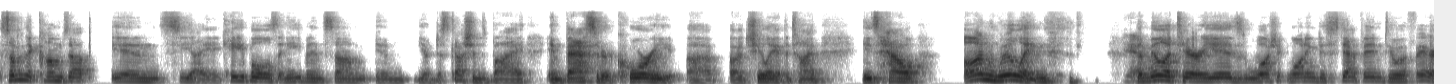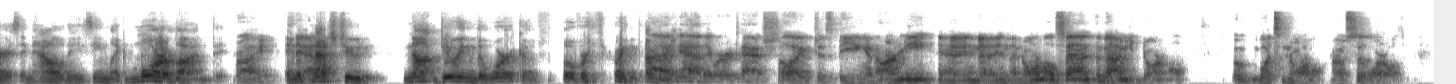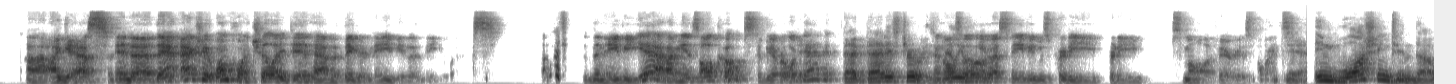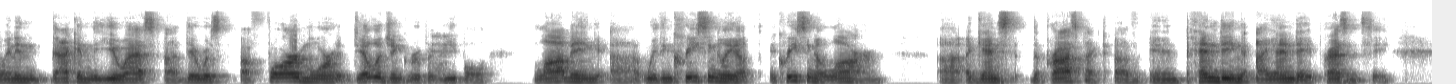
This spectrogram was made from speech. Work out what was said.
something that comes up in CIA cables and even in some in you know discussions by Ambassador Korry uh, uh, Chile at the time is how unwilling Yeah. the military is wanting to step into affairs and how they seem like moribund right. and yeah. attached to not doing the work of overthrowing Right, government. yeah, they were attached to like just being an army uh, in a, in the normal sense, but I mean normal. What's normal most of the world, uh, I guess. And uh, they actually at one point Chile did have a bigger navy than the U.S. The navy, yeah, I mean it's all coast. Have you ever looked at it? That that is true. It's And really also, the long. U.S. Navy was pretty pretty small at various points. Yeah. In Washington, though, and in back in the U.S., uh, there was a far more diligent group of Mm. people lobbying uh, with increasingly increasing alarm uh, against the prospect of an impending Allende presidency,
